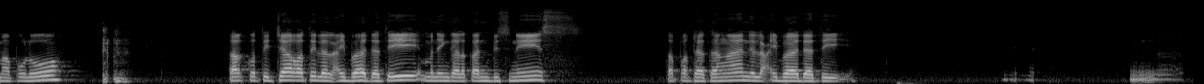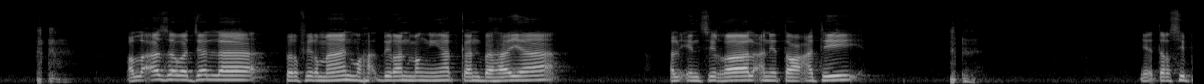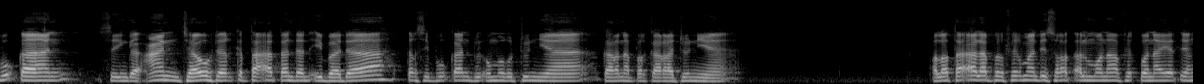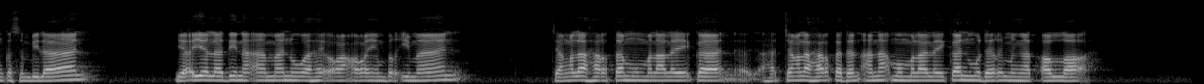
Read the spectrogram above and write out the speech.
Takut tijarati lil ibadati meninggalkan bisnis atau perdagangan lil ibadati. Allah Azza wa Jalla berfirman muhadiran mengingatkan bahaya al-insighal an ta'ati ya tersibukkan sehingga an jauh dari ketaatan dan ibadah tersibukkan di umur dunia karena perkara dunia. Allah Ta'ala berfirman di surat Al-Munafiqun ayat yang ke-9 Ya ayyalladina amanu wahai orang-orang yang beriman Janganlah hartamu melalaikan Janganlah harta dan anakmu melalaikanmu dari mengingat Allah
